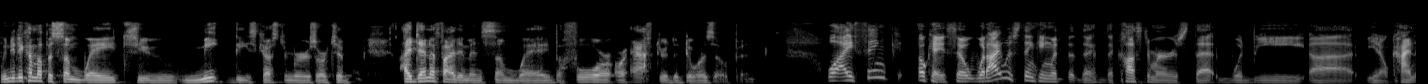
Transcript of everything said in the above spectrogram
we need to come up with some way to meet these customers or to identify them in some way before or after the doors open Well, I think okay. So what I was thinking with the the, the customers that would be, uh, you know, kind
